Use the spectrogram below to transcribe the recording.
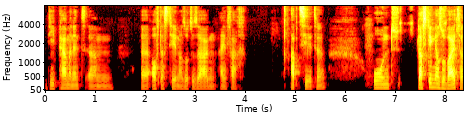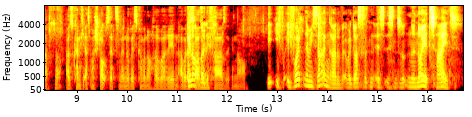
die permanent ähm, äh, auf das Thema sozusagen einfach abzielte. Und das ging dann so weiter. Ne? Also kann ich erstmal Stopp setzen, wenn du willst, können wir noch darüber reden. Aber das genau, war so die Phase, genau. Ich, ich wollte nämlich sagen gerade, weil du hast gesagt, es ist so eine neue Zeit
